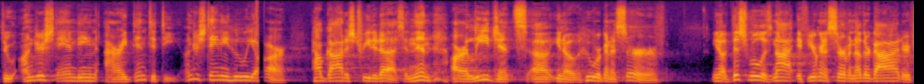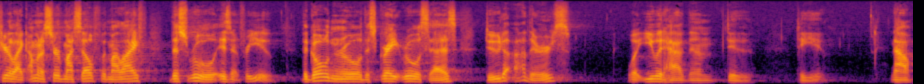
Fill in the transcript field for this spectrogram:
through understanding our identity, understanding who we are, how God has treated us, and then our allegiance, uh, you know, who we're going to serve. You know, this rule is not if you're going to serve another God or if you're like, I'm going to serve myself with my life, this rule isn't for you. The golden rule, this great rule says, do to others what you would have them do to you. Now,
